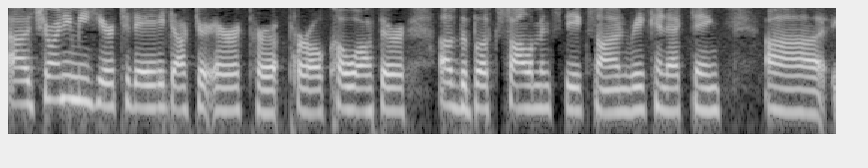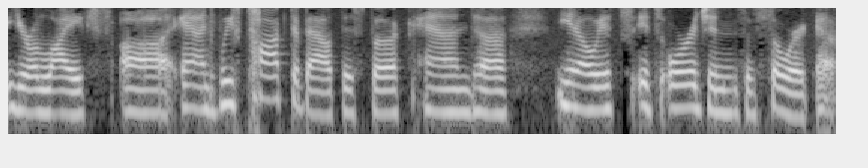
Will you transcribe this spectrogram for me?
Uh, joining me here today, Dr. Eric Pearl, co-author of the book Solomon Speaks on Reconnecting uh, Your Life. Uh, and we've talked about this book and, uh, you know, its, its origins of sort. Uh,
